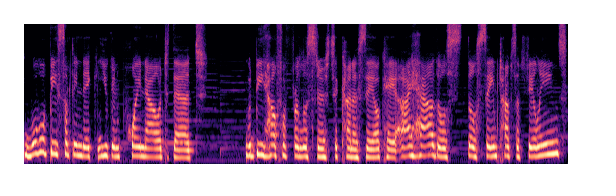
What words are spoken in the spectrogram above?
what would be something that you can point out that would be helpful for listeners to kind of say, okay, I have those those same types of feelings.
